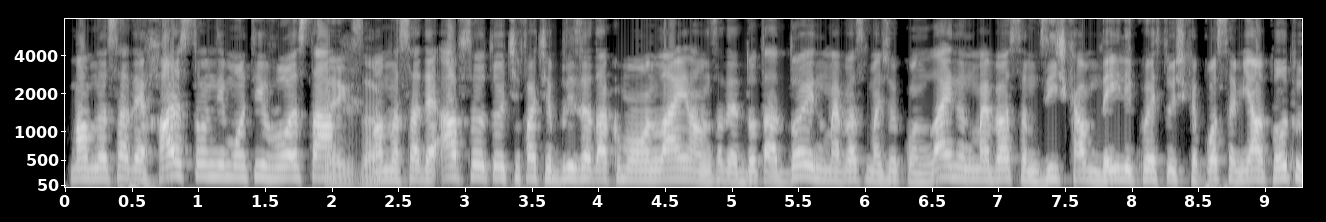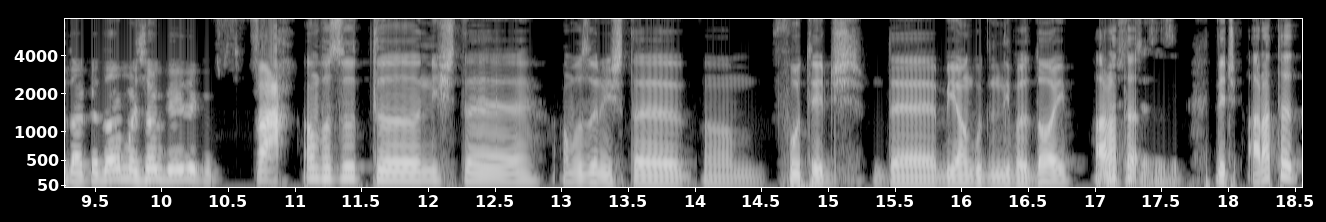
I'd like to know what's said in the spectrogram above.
M-am lăsat de Hearthstone din motivul ăsta, Exact. m-am lăsat de absolut tot ce face Blizzard acum online, am lăsat de Dota 2, nu mai vreau să mai joc online, nu mai vreau să-mi zici că am daily quest-uri și că pot să-mi iau totul dacă doar mă joc daily quest. Fah! Am văzut uh, niște am văzut niște um, footage de Beyond Good and Evil 2. Arată, Nu știu ce să zic. deci arată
